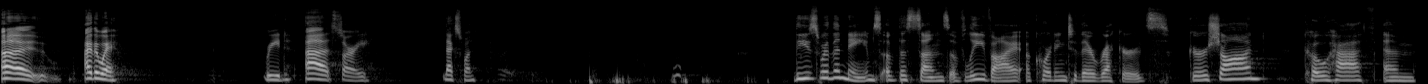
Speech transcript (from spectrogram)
Uh, either way. Read. Uh, sorry. Next one. These were the names of the sons of Levi according to their records Gershon, Kohath, and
